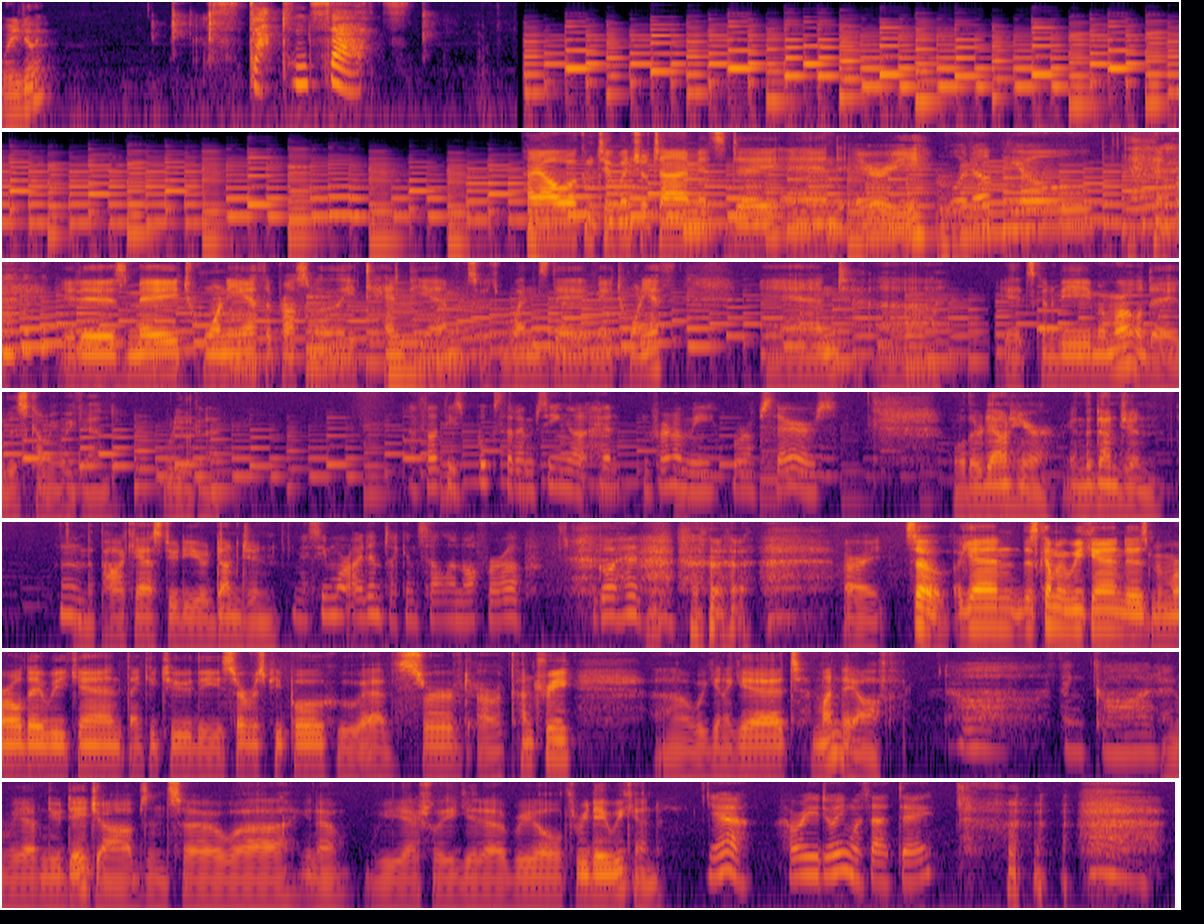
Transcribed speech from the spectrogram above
What are you doing? Stacking sats. Hi, all. Welcome to Windshield Time. It's Dae and Arry. What up, yo? It is May 20th, approximately 10 p.m. So it's Wednesday, May 20th. And uh, it's going to be Memorial Day this coming weekend. What are you looking at? I thought these books that I'm seeing ahead in front of me were upstairs. Well, they're down here in the dungeon, in the podcast studio dungeon. I see more items I can sell and offer up. Go ahead. All right. So, again, this coming weekend is Memorial Day weekend. Thank you to the service people who have served our country. Uh, we're going to get Monday off, Thank God. and we have new day jobs. And so, uh, you know, we actually get a real three day weekend. Yeah. How are you doing with that day?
